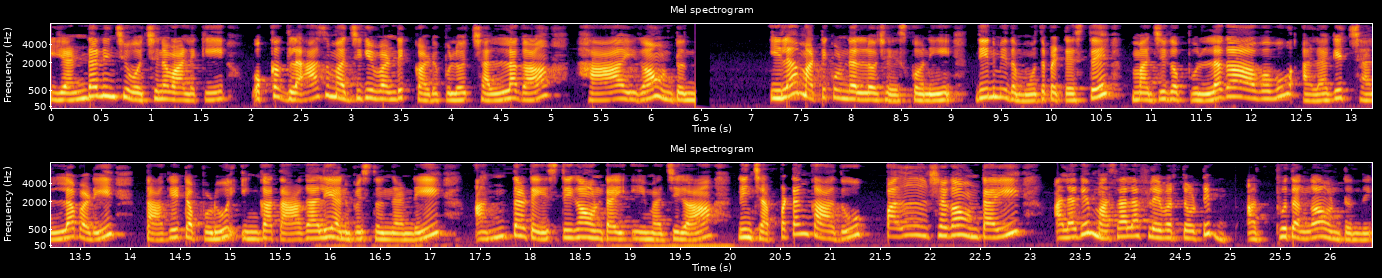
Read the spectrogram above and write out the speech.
ఎండ నుంచి వచ్చిన వాళ్ళకి ఒక్క గ్లాసు మజ్జిగ ఇవ్వండి కడుపులో చల్లగా హాయిగా ఉంటుంది. ఇలా మట్టి కుండల్లో చేసుకొని దీని మీద మూత పెట్టేస్తే మజ్జిగ పుల్లగా అవ్వవు అలాగే చల్లబడి తాగేటప్పుడు ఇంకా తాగాలి అనిపిస్తుందండి. అంత టేస్టీగా ఉంటాయి ఈ మజ్జిగ. నేను చెప్పటం కాదు పల్చగా ఉంటాయి. అలాగే మసాలా ఫ్లేవర్ తోటి అద్భుతంగా ఉంటుంది.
